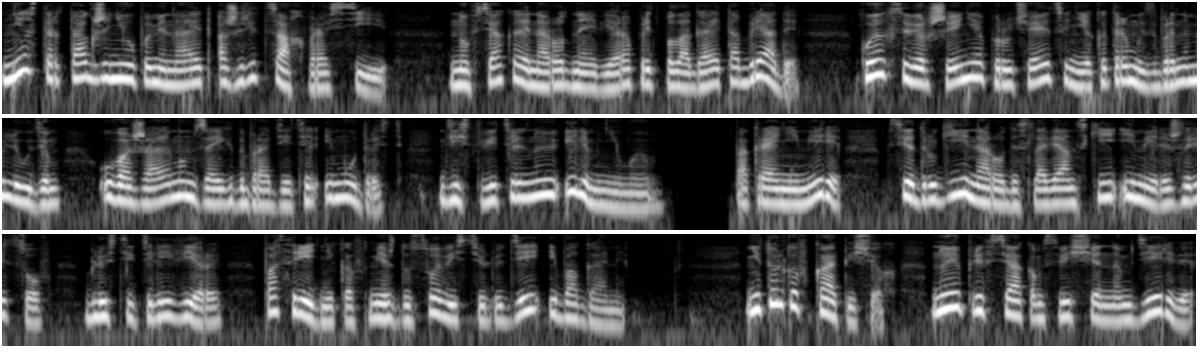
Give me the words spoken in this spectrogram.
Нестор также не упоминает о жрецах в России, но всякая народная вера предполагает обряды, коих совершение поручается некоторым избранным людям, уважаемым за их добродетель и мудрость, действительную или мнимую. По крайней мере, все другие народы славянские имели жрецов, блюстителей веры, посредников между совестью людей и богами. Не только в капищах, но и при всяком священном дереве,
